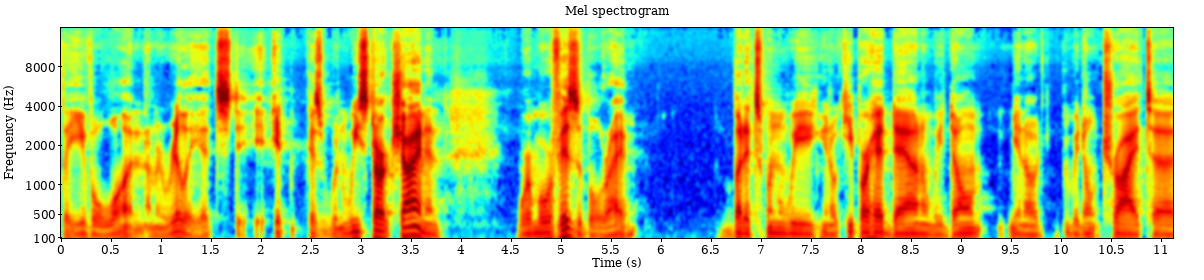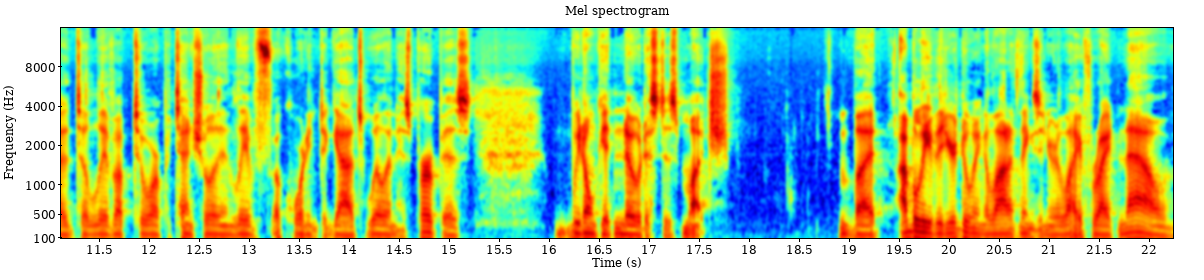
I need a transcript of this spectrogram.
the evil one. I mean, really, it's it because when we start shining, we're more visible, right? But it's when we, you know, keep our head down and we don't, you know, we don't try to to live up to our potential and live according to God's will and His purpose. We don't get noticed as much. But I believe that you're doing a lot of things in your life right now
